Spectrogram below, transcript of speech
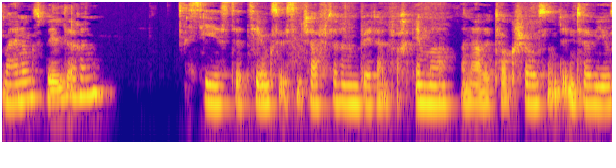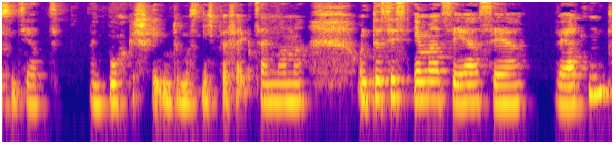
Meinungsbilderin. Sie ist Erziehungswissenschaftlerin und wird einfach immer an alle Talkshows und Interviews und sie hat ein Buch geschrieben, Du musst nicht perfekt sein, Mama. Und das ist immer sehr, sehr wertend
